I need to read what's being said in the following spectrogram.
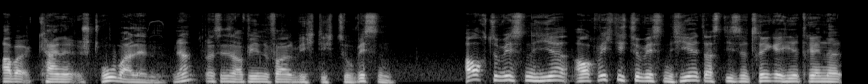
aber keine Strohballen. Ja, das ist auf jeden Fall wichtig zu wissen. Auch zu wissen hier, auch wichtig zu wissen hier, dass diese Träger hier drin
